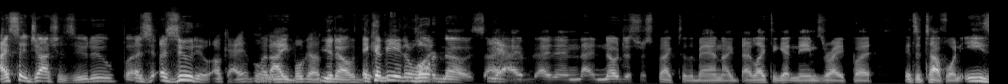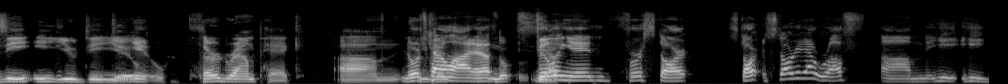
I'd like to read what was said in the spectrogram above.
I say Josh Azudu, but Az- Azudu. Okay, but I we'll go. you know It could be either Lord one. knows. Yeah. I, I, and I, no disrespect to the man. I, I like to get names right, but it's a tough one. E Z E U D U, third round pick. Um, North Carolina, no- filling in first start. Start started out rough. Um, he he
